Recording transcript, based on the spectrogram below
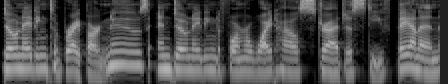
donating to Breitbart News, and donating to former White House strategist Steve Bannon.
